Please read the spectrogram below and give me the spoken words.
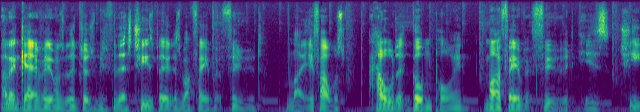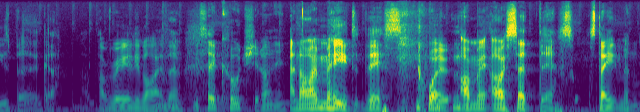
I don't care if anyone's going to judge me for this. Cheeseburger is my favorite food. Like if I was held at gunpoint, my favorite food is cheeseburger. I really like them. Mm. You're so cool, shit, aren't you? And I made this quote. I ma- I said this statement.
